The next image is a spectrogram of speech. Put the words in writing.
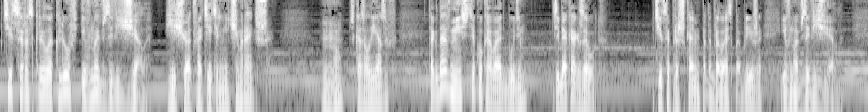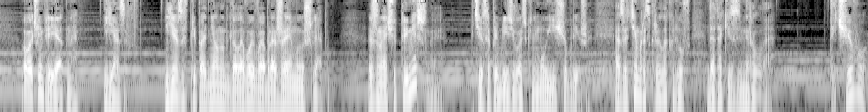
Птица раскрыла клюв и вновь завизжала, еще отвратительнее, чем раньше. «Ну», — сказал Язов, — «тогда вместе куковать будем. Тебя как зовут?» Птица прыжками подобралась поближе и вновь завизжала. «Очень приятно. Язов». Язов приподнял над головой воображаемую шляпу. «Значит, ты местная?» Птица приблизилась к нему еще ближе, а затем раскрыла клюв, да так и замерла. «Ты чего?»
